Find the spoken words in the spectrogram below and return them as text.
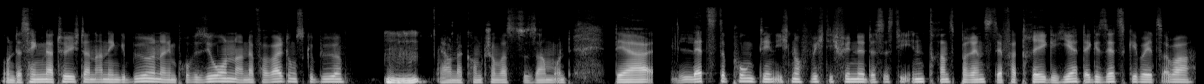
Und das hängt natürlich dann an den Gebühren, an den Provisionen, an der Verwaltungsgebühr. Mhm. Ja, und da kommt schon was zusammen. Und der letzte Punkt, den ich noch wichtig finde, das ist die Intransparenz der Verträge. Hier hat der Gesetzgeber jetzt aber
